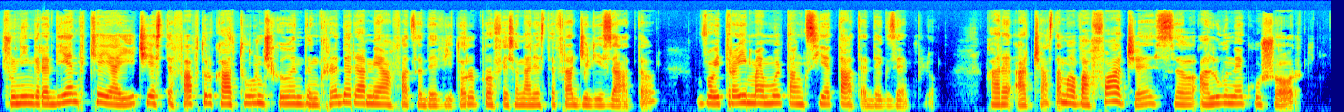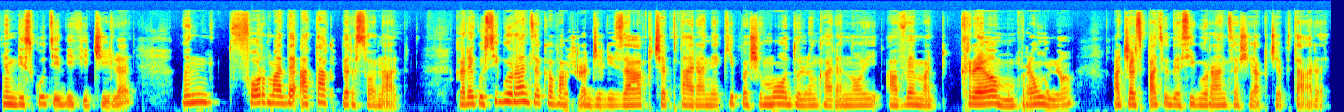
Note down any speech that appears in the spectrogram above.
Și un ingredient cheie aici este faptul că atunci când încrederea mea față de viitorul profesional este fragilizată, voi trăi mai multă anxietate, de exemplu, care aceasta mă va face să alunec ușor în discuții dificile în forma de atac personal, care cu siguranță că va fragiliza acceptarea în echipă și modul în care noi avem, creăm împreună acel spațiu de siguranță și acceptare.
